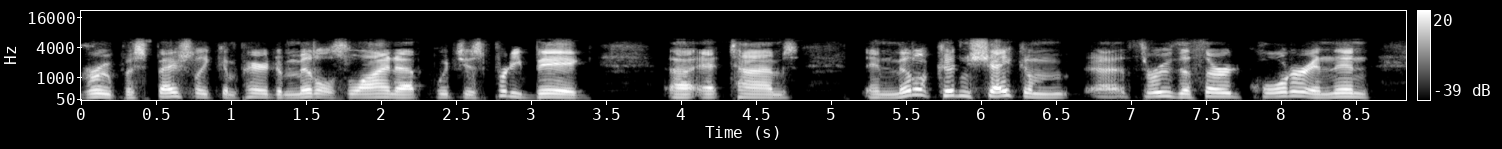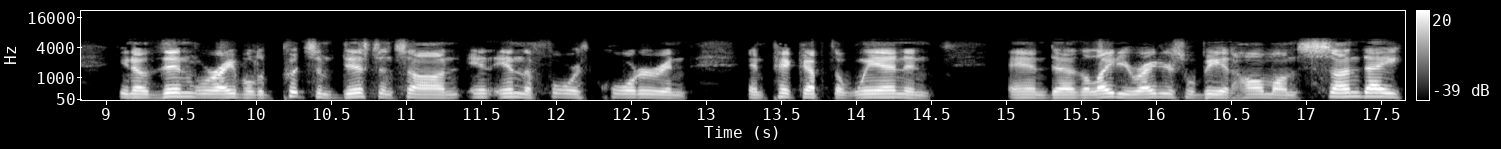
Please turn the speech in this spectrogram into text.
group, especially compared to Middle's lineup, which is pretty big uh, at times. And Middle couldn't shake them uh, through the third quarter, and then you know, then we're able to put some distance on in, in the fourth quarter and and pick up the win. And and uh, the Lady Raiders will be at home on Sunday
